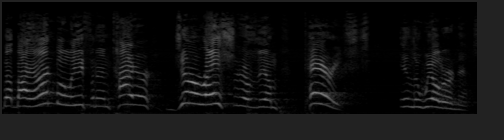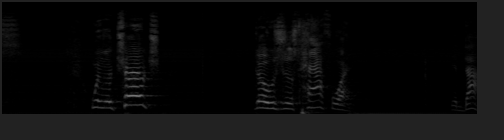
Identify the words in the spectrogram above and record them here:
But by unbelief, an entire generation of them perished in the wilderness. When the church goes just halfway, it dies.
